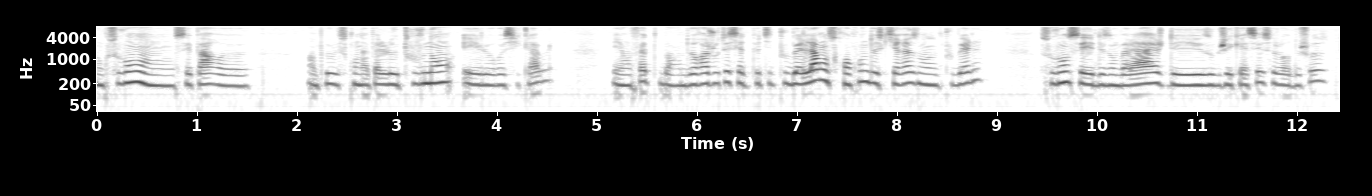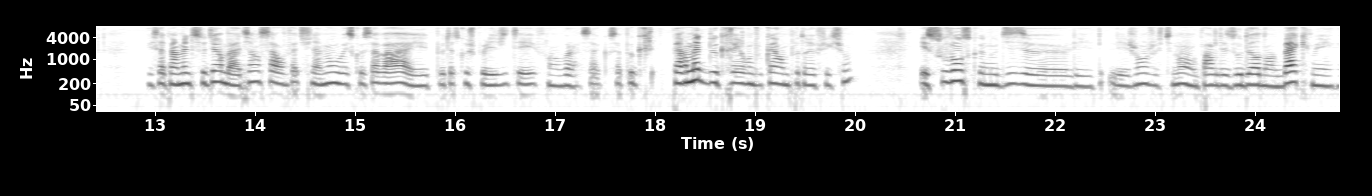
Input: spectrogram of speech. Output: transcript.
Donc souvent, on sépare un peu ce qu'on appelle le tout venant et le recyclable. Et en fait, ben, de rajouter cette petite poubelle-là, on se rend compte de ce qui reste dans notre poubelle. Souvent, c'est des emballages, des objets cassés, ce genre de choses. Et ça permet de se dire, bah tiens, ça, en fait, finalement, où est-ce que ça va Et peut-être que je peux l'éviter. Enfin, voilà, ça, ça peut permettre de créer en tout cas un peu de réflexion. Et souvent, ce que nous disent euh, les, les gens, justement, on parle des odeurs dans le bac, mais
